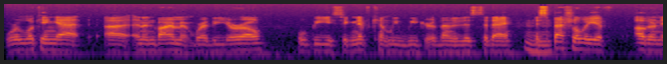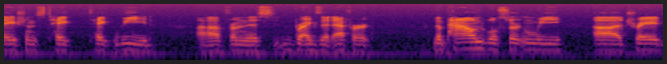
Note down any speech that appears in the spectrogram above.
we're looking at uh, an environment where the euro will be significantly weaker than it is today, Mhm. especially if other nations take take lead uh, from this Brexit effort. The pound will certainly uh, trade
